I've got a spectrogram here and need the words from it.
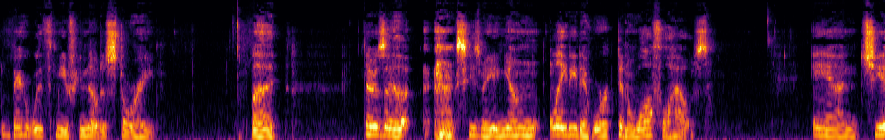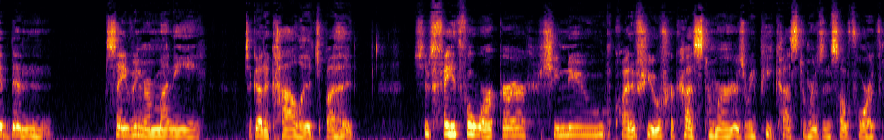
bear with me if you know the story. But there's a excuse me, a young lady that worked in a Waffle House. And she had been saving her money to go to college, but she's a faithful worker. She knew quite a few of her customers, repeat customers, and so forth.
